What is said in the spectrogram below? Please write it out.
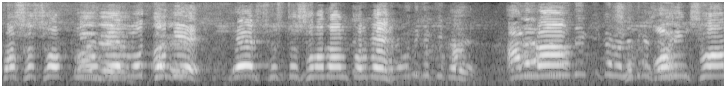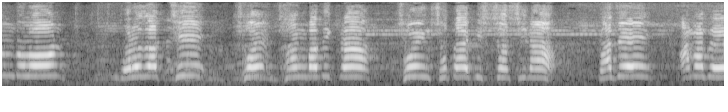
প্রশাসক নিয়োগের মধ্য দিয়ে এর সুস্থ সমাধান করবেন। আমরা অহিংস আন্দোলন করে যাচ্ছি। সাংবাদিকরা সহিংসতায় বিশ্বাসী না। কাজেই আমাদের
